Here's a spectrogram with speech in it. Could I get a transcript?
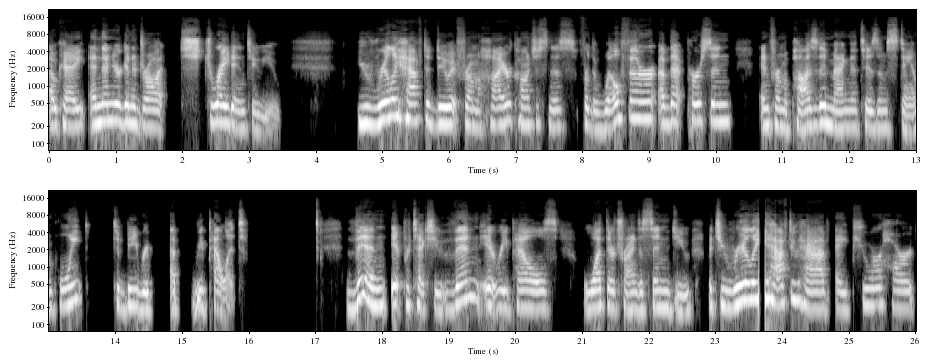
okay? And then you're going to draw it straight into you. You really have to do it from a higher consciousness for the welfare of that person and from a positive magnetism standpoint to be re- uh, repellent. Then it protects you. Then it repels what they're trying to send you. But you really have to have a pure heart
